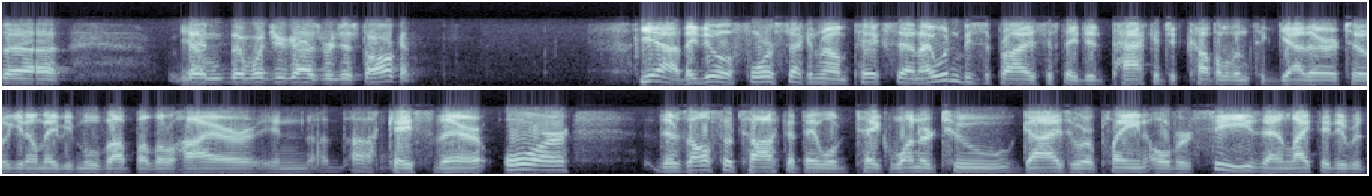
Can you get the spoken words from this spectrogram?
uh, than than what you guys were just talking. Yeah, they do a four second round picks, and I wouldn't be surprised if they did package a couple of them together to, you know, maybe move up a little higher in a, a case there. Or there's also talk that they will take one or two guys who are playing overseas, and like they did with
